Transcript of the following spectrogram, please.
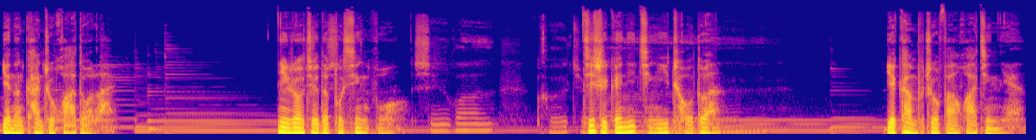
也能看出花朵来。你若觉得不幸福，即使给你锦衣绸缎，也看不出繁华经年。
